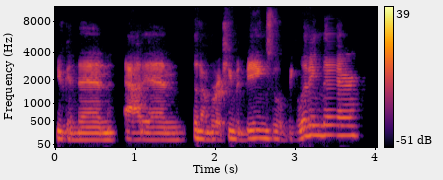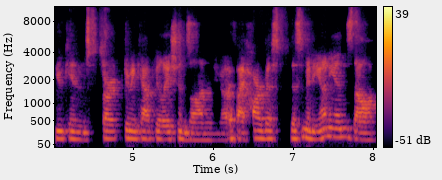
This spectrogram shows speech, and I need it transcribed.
You can then add in the number of human beings who will be living there. You can start doing calculations on, you know, if I harvest this many onions, I'll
